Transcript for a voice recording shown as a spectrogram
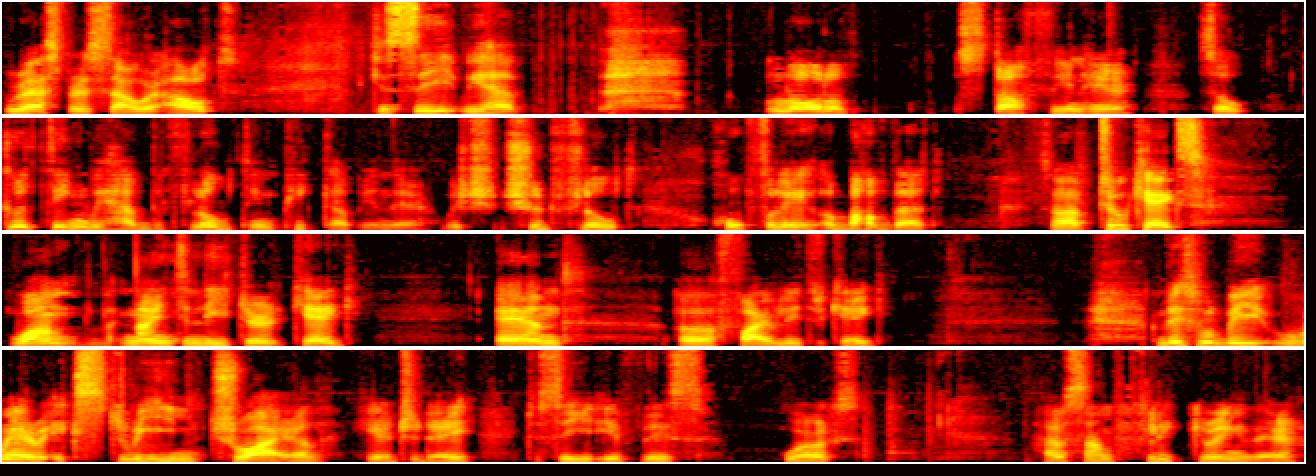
raspberry sour out. You can see we have a lot of stuff in here. So good thing we have the floating pickup in there, which should float hopefully above that. So I have two kegs one 19 liter keg and a 5 liter keg. This will be very extreme trial here today to see if this works. Have some flickering there.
